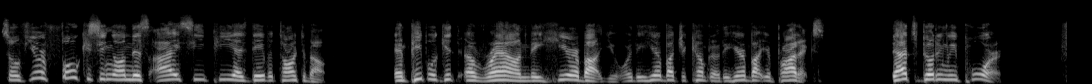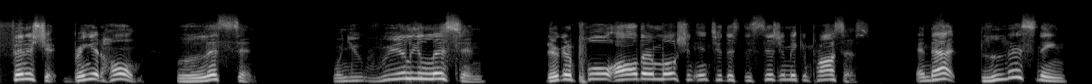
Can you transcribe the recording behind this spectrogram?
So if you're focusing on this ICP, as David talked about, and people get around they hear about you, or they hear about your company, or they hear about your products, that's building rapport. Finish it, bring it home, listen. When you really listen, they're going to pull all their emotion into this decision making process. And that listening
